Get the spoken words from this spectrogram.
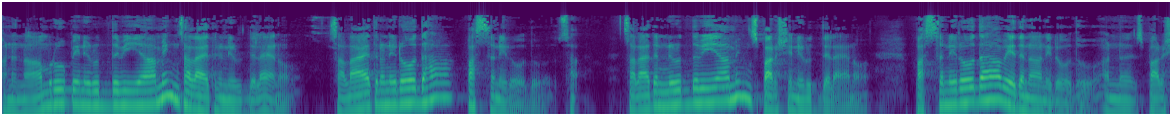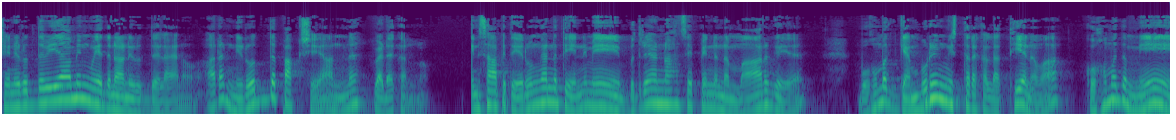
අන්න නාම රූපේ නිරුද්ධ වී යාමෙන් සලායතන නිරුද්ධලා යනවා. සලායතන නිරෝධහා පස්ස නිරෝධෝ. සලායතන නිරුද්ධ වී යාමෙන් ස්පර්ශ නිරුද්ධලා යනවා. පස්ස නිරෝධා වේදනා නිරෝධෝ. අන්න ස්පර්ශය නිරුද්ධ වියාමෙන් වේදනා නිරුද්ධ වෙලා යනවා. අර නිරුද්ධ පක්ෂය අන්න වැඩ කරනවා. ඒ නිසා අපි තේරුම් ගන්න තියෙන්නේ මේ බුදුරජාන් වහන්සේ පෙන්වන මාර්ගය බොහොම ගැඹුරින් විස්තර කරලා තියෙනවා. කොහොමද මේ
